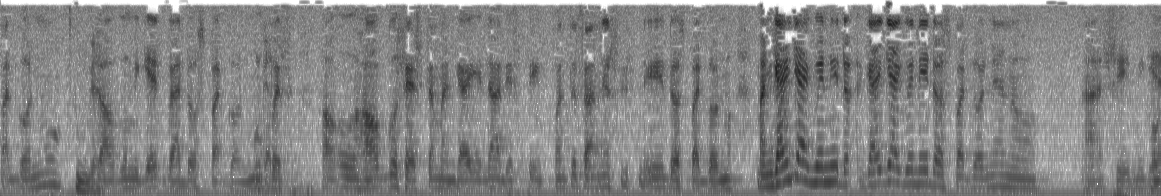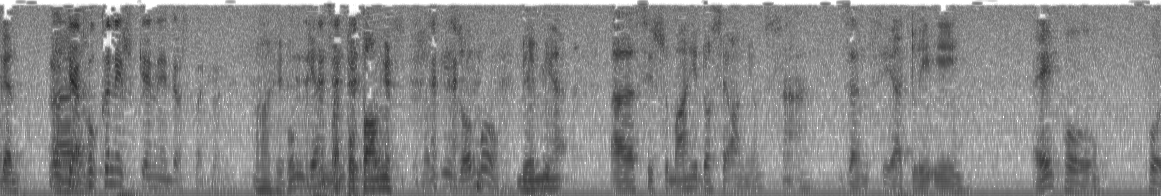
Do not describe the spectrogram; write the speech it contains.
patgonmo, Okay. pago miget va dos patgonmo, Okay. pues, hago hago sesta mangay da, este, ¿cuántos años ni dos patgonmo? Mangay gagawin do, gay gagawin dos patgonnya no, ah, si Miguel. Hunggan. Lo que Ah. ako kunis kene dos patgonnya. Ay, Hunggan, sa potong Magi zomo. Demi ha Ah, si Sumahi 12 años. Ah, Dan si eh po po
